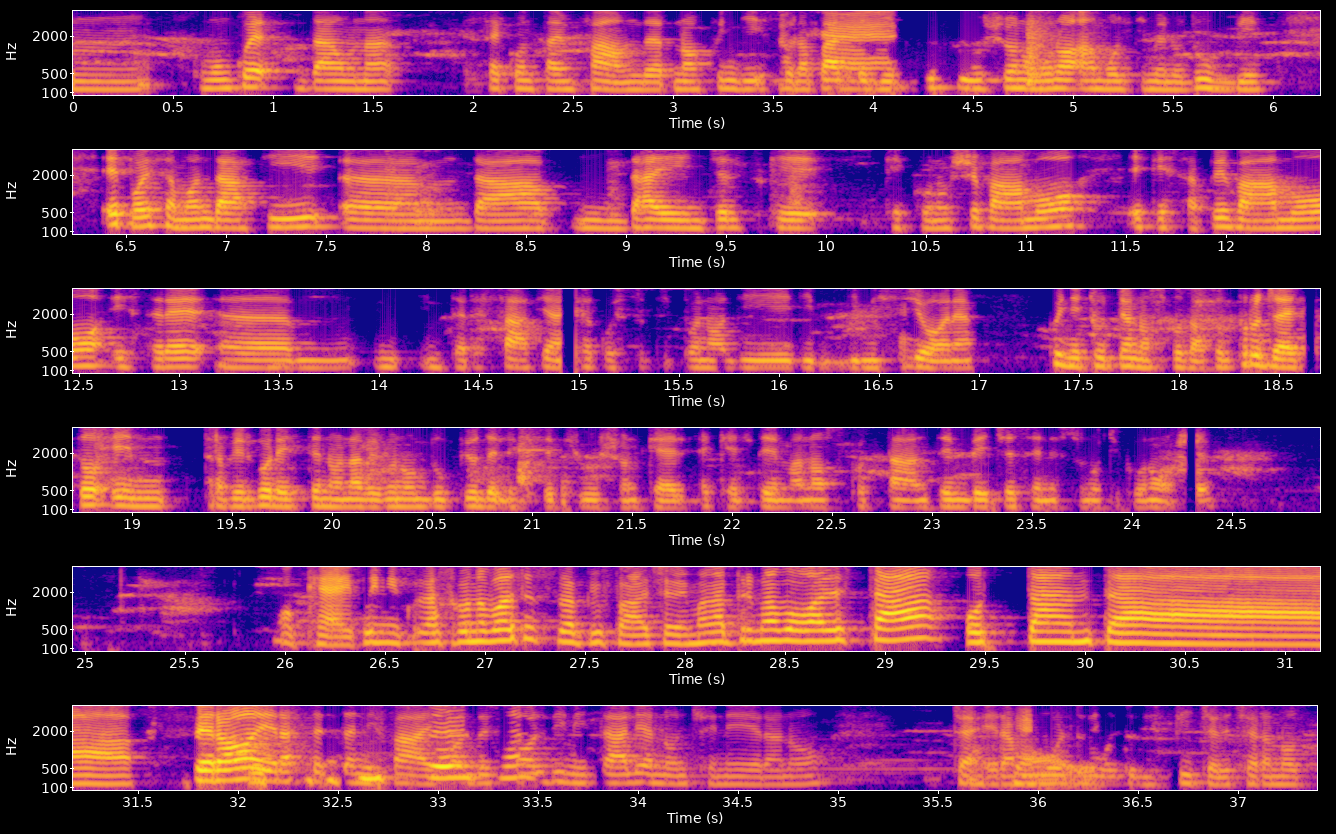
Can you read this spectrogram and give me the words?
comunque da una second time founder, no? quindi sulla okay. parte di execution uno ha molti meno dubbi. E poi siamo andati ehm, da, da, angels che, che, conoscevamo e che sapevamo essere ehm, interessati anche a questo tipo no, di, di, di missione. Quindi tutti hanno sposato il progetto e, tra virgolette, non avevano un dubbio dell'execution, che è, che è il tema no, scottante, invece se nessuno ti conosce. Ok, quindi la seconda volta è stata più facile, ma la prima volta 80... Però era sette anni fa, quando i soldi in Italia non ce n'erano. Cioè okay. era molto molto difficile, c'erano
